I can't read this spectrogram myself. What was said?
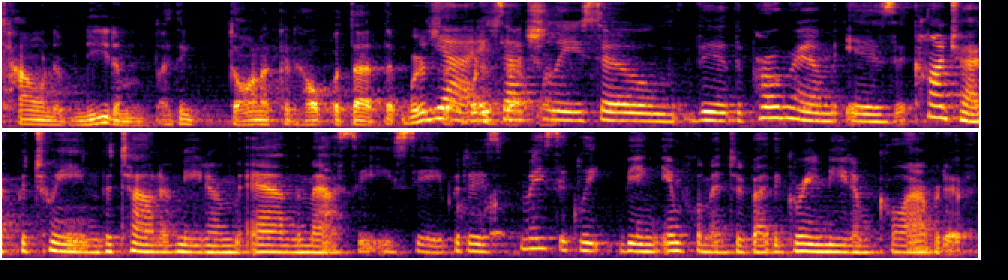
town of Needham. I think Donna could help with that. That where's that? Yeah, what is it's that one? actually, so the, the program is a contract between the town of Needham and the Mass CEC, but it's basically being implemented by the Green Needham Collaborative.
